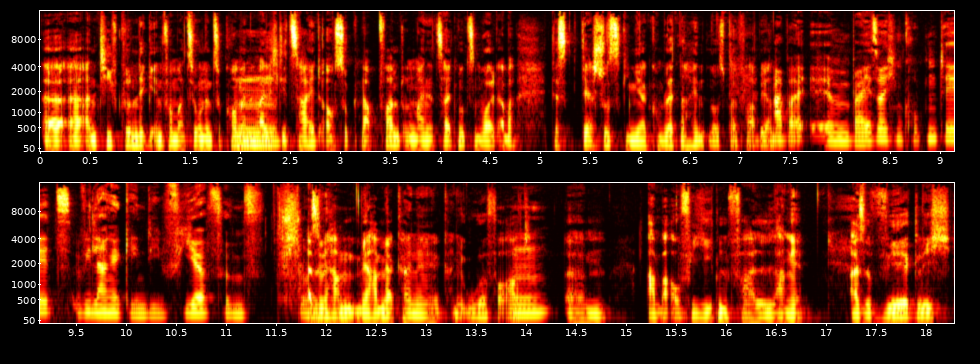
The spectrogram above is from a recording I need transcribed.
äh, äh, an tiefgründige Informationen zu kommen, mhm. weil ich die Zeit auch so knapp fand und meine Zeit nutzen wollte. Aber das, der Schuss ging ja komplett nach hinten los bei Fabian. Aber ähm, bei solchen Gruppendates, wie lange gehen die? Vier, fünf Stunden? Also wir haben, wir haben ja keine, keine Uhr vor Ort, mhm. ähm, aber auf jeden Fall lange. Also wirklich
